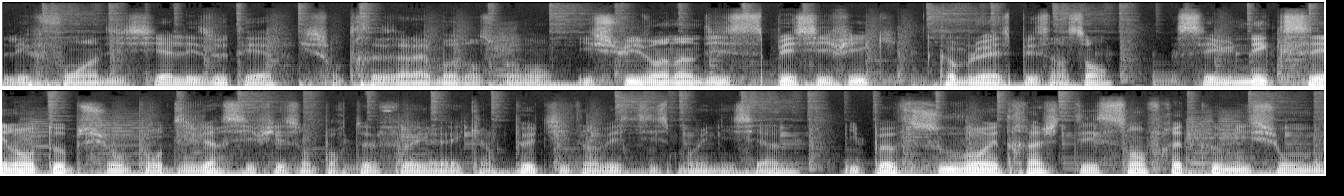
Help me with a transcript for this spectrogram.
les fonds indiciels, les ETF, qui sont très à la mode en ce moment. Ils suivent un indice spécifique, comme le SP500. C'est une excellente option pour diversifier son portefeuille avec un petit investissement initial. Ils peuvent souvent être achetés sans frais de commission, mais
